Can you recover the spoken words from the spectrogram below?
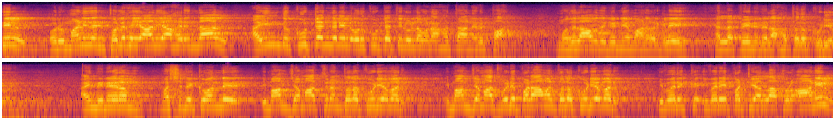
இதில் ஒரு மனிதன் தொழுகையாளியாக இருந்தால் ஐந்து கூட்டங்களில் ஒரு கூட்டத்தில் உள்ளவனாகத்தான் இருப்பான். முதலாவது கண்ணியமானவர்களே நல்ல பேணிதலாக தொழக்கூடியவர். ஐந்து நேரம் மஸ்ஜிதுக்கு வந்து இமாம் ஜமாத்துடன் தொழக்கூடியவர் இமாம் ஜமாத் விடுபடாமல் தொழக்கூடியவர். இவருக்கு இவரை பற்றி அல்லாஹ் குர்ஆனில்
